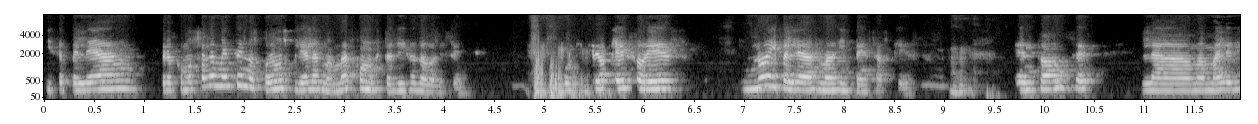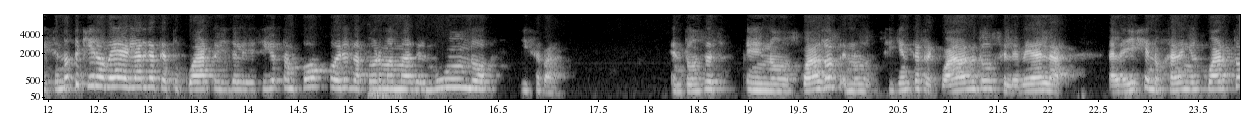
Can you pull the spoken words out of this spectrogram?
y se pelean, pero como solamente nos podemos pelear las mamás con nuestras hijas adolescentes. Porque creo que eso es, no hay peleas más intensas que eso. Entonces, la mamá le dice, no te quiero ver, lárgate a tu cuarto. Y ella le dice, yo tampoco, eres la peor mamá del mundo. Y se va. Entonces, en los cuadros, en los siguientes recuadros, se le ve a la, a la hija enojada en el cuarto,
